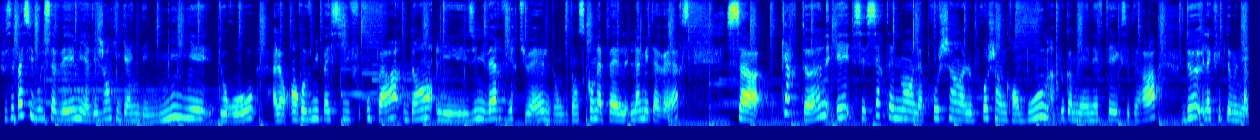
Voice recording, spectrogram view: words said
Je ne sais pas si vous le savez, mais il y a des gens qui gagnent des milliers d'euros, alors en revenus passifs ou pas, dans les univers virtuels, donc dans ce qu'on appelle la métaverse ça cartonne et c'est certainement le prochain grand boom, un peu comme les NFT, etc., de la crypto-monnaie.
